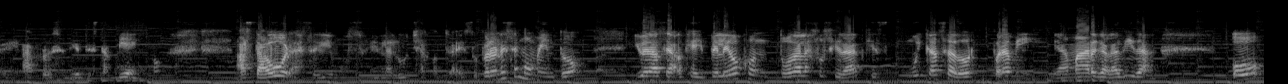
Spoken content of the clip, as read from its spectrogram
eh, afrodescendientes también. Hasta ahora seguimos en la lucha contra eso. Pero en ese momento yo era, o sea, ok, peleo con toda la sociedad, que es muy cansador para mí, me amarga la vida, o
